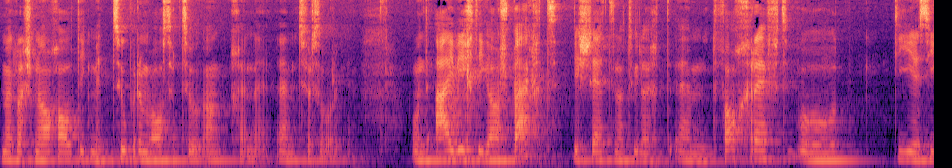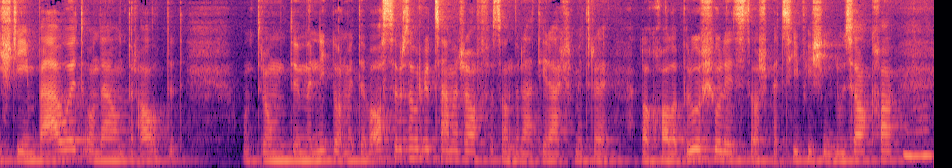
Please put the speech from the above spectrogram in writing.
möglichst nachhaltig mit sauberem Wasserzugang können, ähm, zu versorgen. Und ein wichtiger Aspekt ist jetzt natürlich ähm, die Fachkräfte, die diese Systeme bauen und auch unterhalten. Und darum tun wir nicht nur mit den Wasserversorgern zusammenarbeiten, sondern auch direkt mit einer lokalen Berufsschule, jetzt hier spezifisch in Lusaka, mhm.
